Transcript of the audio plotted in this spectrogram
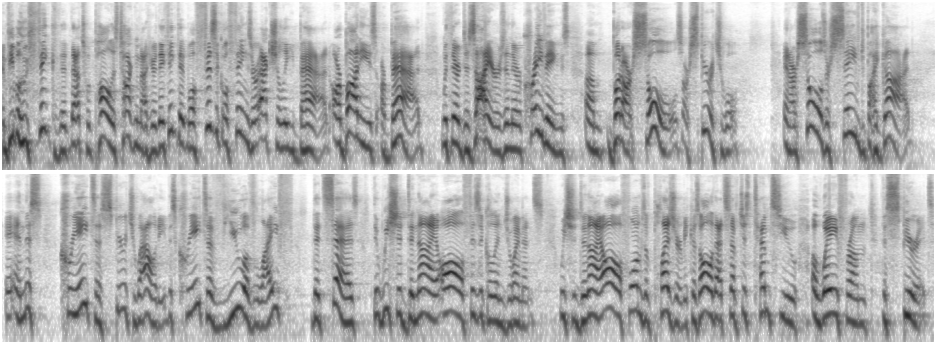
And people who think that that's what Paul is talking about here, they think that, well, physical things are actually bad. Our bodies are bad with their desires and their cravings, um, but our souls are spiritual. And our souls are saved by God. And this creates a spirituality, this creates a view of life that says that we should deny all physical enjoyments. We should deny all forms of pleasure because all of that stuff just tempts you away from the spirit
